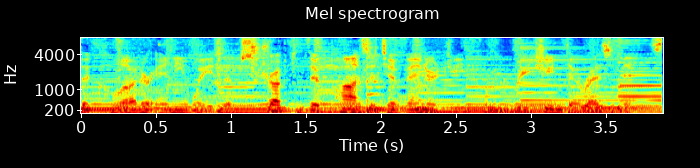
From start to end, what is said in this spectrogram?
The clutter anyways obstruct the positive energy from reaching the residence.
